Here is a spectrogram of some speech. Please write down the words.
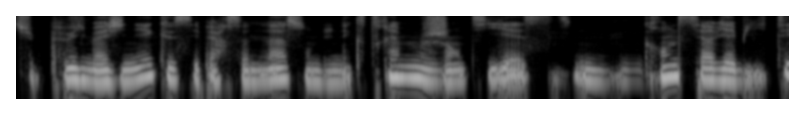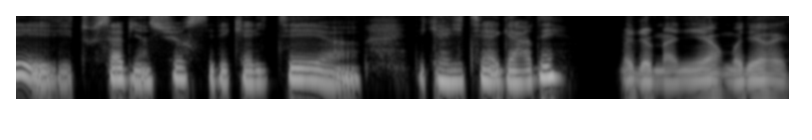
tu peux imaginer que ces personnes-là sont d'une extrême gentillesse, d'une grande serviabilité, et tout ça, bien sûr, c'est des qualités, euh, des qualités à garder. mais de manière modérée.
